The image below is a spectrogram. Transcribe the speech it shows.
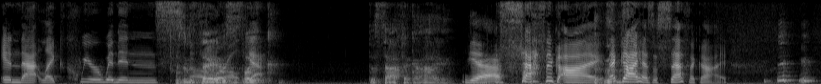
in that like queer women's I was gonna uh, say world. this is like yeah. the sapphic eye. Yeah. Sapphic eye. That guy has a sapphic eye.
